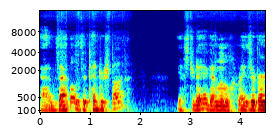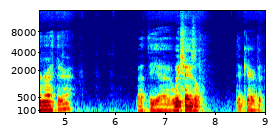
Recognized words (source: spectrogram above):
Adam's apple is a tender spot. Yesterday I got a little razor burn right there. But the uh, witch hazel took care of it.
